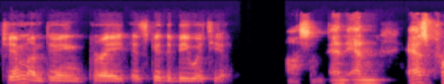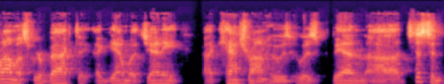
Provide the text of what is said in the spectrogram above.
Jim, I'm doing great. It's good to be with you. Awesome. And and as promised, we're back to, again with Jenni uh, Catron, who's who has been uh, just an,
